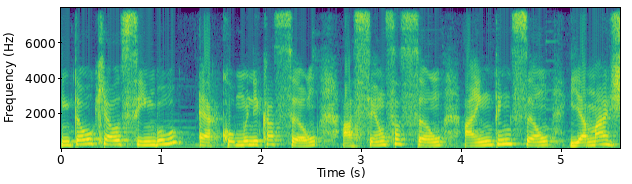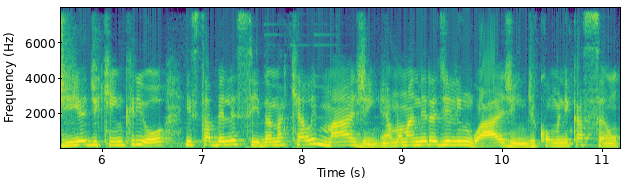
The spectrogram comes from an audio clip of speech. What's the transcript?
Então o que é o símbolo? É a comunicação, a sensação, a intenção e a magia de quem criou estabelecida naquela aquela imagem, é uma maneira de linguagem, de comunicação.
